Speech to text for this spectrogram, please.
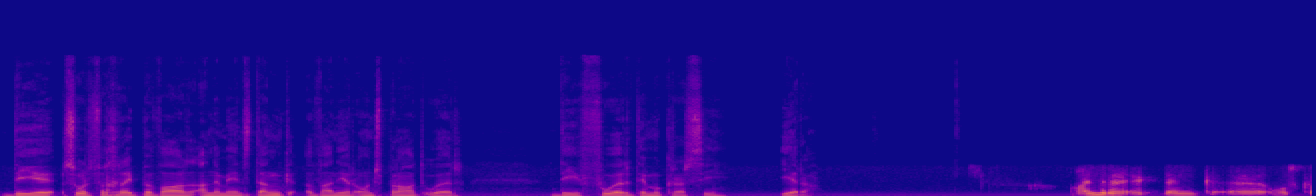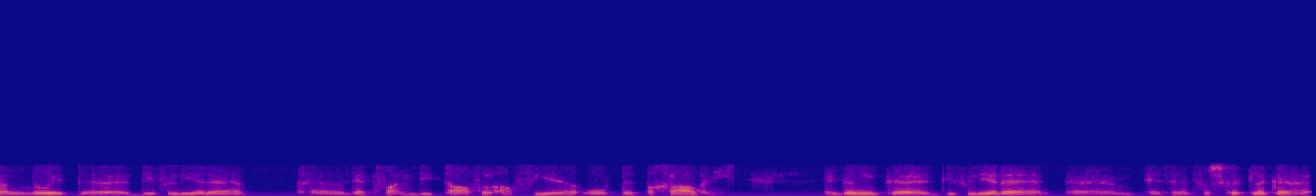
die soort vergrype waaraan 'n mens dink wanneer ons praat oor die voordemokrasie era? Andre, ek dink uh, ons kan nooit uh, die verlede uh, net van die tafel afvee of dit begrawe nie. Ek dink uh, die verlede uh, het 'n verskriklike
